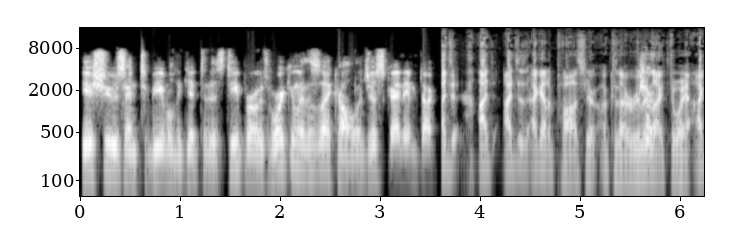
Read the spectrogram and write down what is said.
issues and to be able to get to this deeper. I was working with a psychologist, a guy named Dr. I just, I, I just, I got to pause here because I really sure. like the way I,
